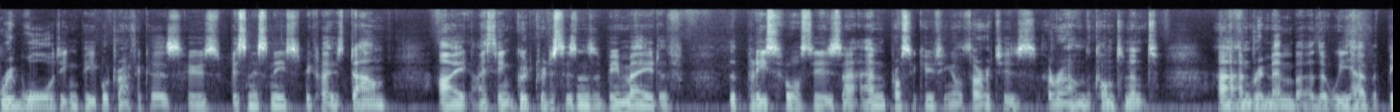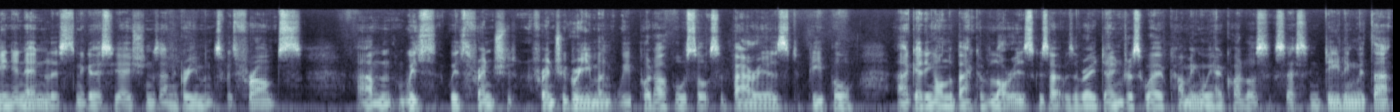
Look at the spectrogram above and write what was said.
rewarding people traffickers whose business needs to be closed down I, I think good criticisms have been made of the police forces and prosecuting authorities around the continent. Uh, and remember that we have been in endless negotiations and agreements with France. Um, with with French French agreement, we put up all sorts of barriers to people uh, getting on the back of lorries because that was a very dangerous way of coming. And we had quite a lot of success in dealing with that.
